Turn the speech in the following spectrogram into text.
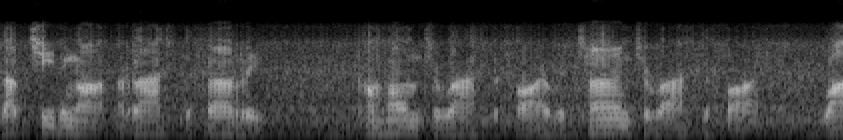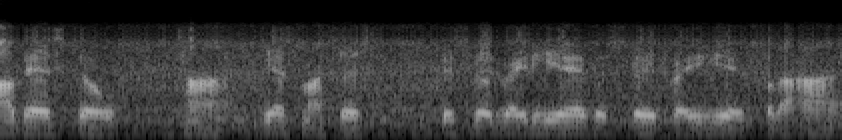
Stop cheating on Rastafari. Come home to Rastafari. Return to Rastafari while there's still time. Yes, my sister. This vid right here, this vid right here is for the eye.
